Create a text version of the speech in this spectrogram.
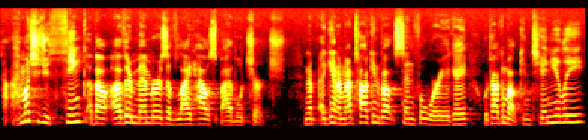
How much did you think about other members of Lighthouse Bible Church? And again, I'm not talking about sinful worry, okay? We're talking about continually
